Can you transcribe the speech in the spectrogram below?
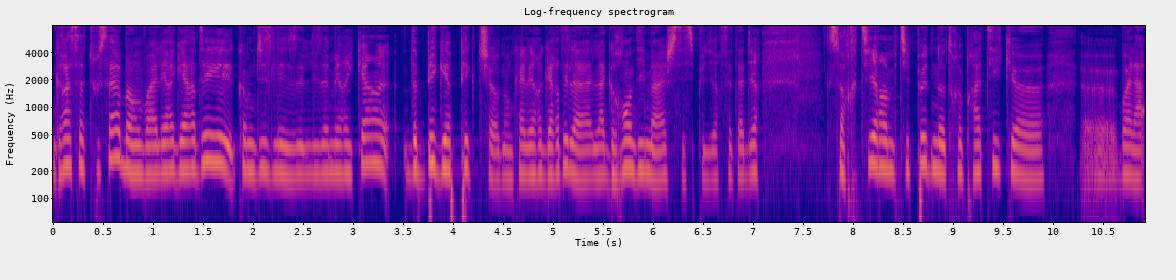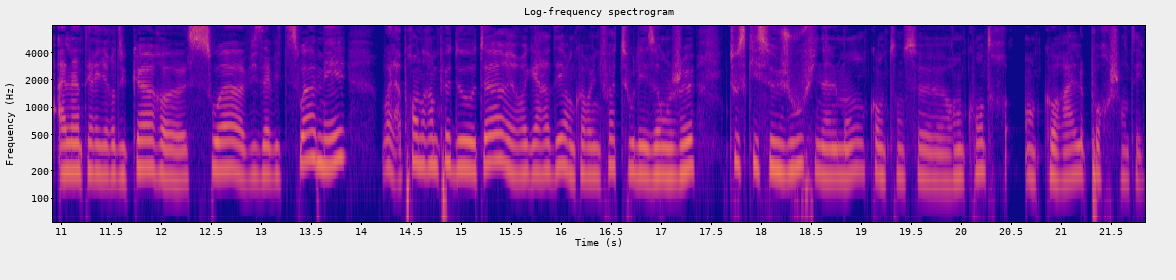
grâce à tout ça, ben, on va aller regarder, comme disent les, Américains, the bigger picture. Donc, aller regarder la, la grande image, si je puis dire. C'est-à-dire sortir un petit peu de notre pratique euh, euh, voilà, à l'intérieur du cœur, euh, soit vis-à-vis de soi, mais voilà, prendre un peu de hauteur et regarder encore une fois tous les enjeux, tout ce qui se joue finalement quand on se rencontre en chorale pour chanter.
